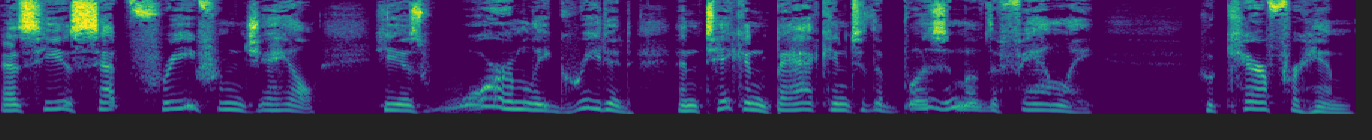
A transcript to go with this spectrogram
As he is set free from jail, he is warmly greeted and taken back into the bosom of the family who care for him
